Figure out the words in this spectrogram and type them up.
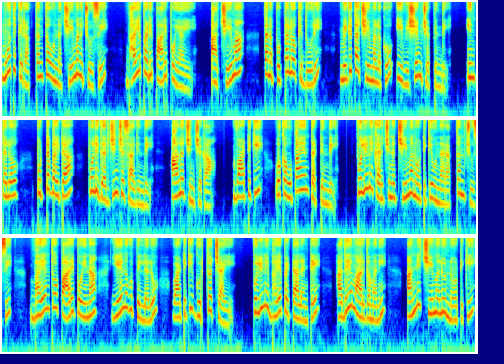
మూతికి రక్తంతో ఉన్న చీమను చూసి భయపడి పారిపోయాయి. ఆ చీమ తన పుట్టలోకి దూరి మిగతా చీమలకు ఈ విషయం చెప్పింది. ఇంతలో పుట్టబయట పులి గర్జించసాగింది. ఆలోచించగా వాటికి ఒక ఉపాయం తట్టింది. పులిని కరిచిన చీమ నోటికి ఉన్న రక్తం చూసి భయంతో పారిపోయిన ఏనుగు పిల్లలు వాటికి గుర్తొచ్చాయి. పులిని భయపెట్టాలంటే అదే మార్గమని అన్ని చీమలు నోటికి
